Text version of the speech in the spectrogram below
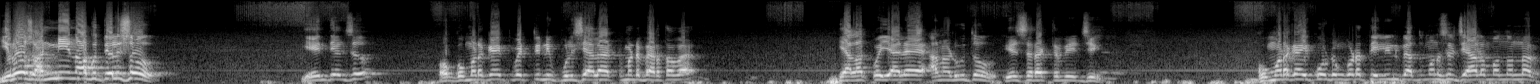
ఈరోజు అన్నీ నాకు తెలుసు. ఏం తెలుసు? ఒక గుమ్మడికాయ పెట్టి నీ పులిసి ఎలా ఎట్టమంటే పెడతావా? ఎలా కొయ్యాలి అని అడుగుతావు ఏసు రక్తం వేచి గుమ్మడికాయ కూటం కూడా తెలియని పెద్ద మనుషులు చాలామంది ఉన్నారు.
